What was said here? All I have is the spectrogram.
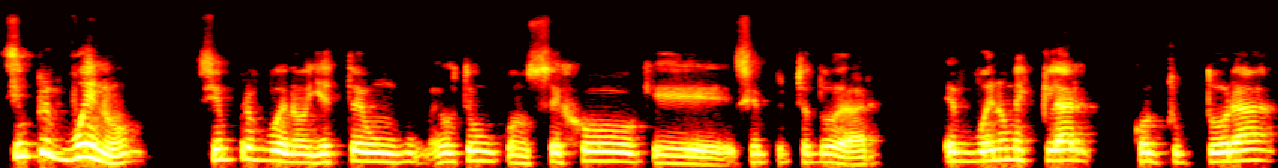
siempre es bueno, siempre es bueno, y este es un, este es un consejo que siempre trato de dar, es bueno mezclar constructora,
